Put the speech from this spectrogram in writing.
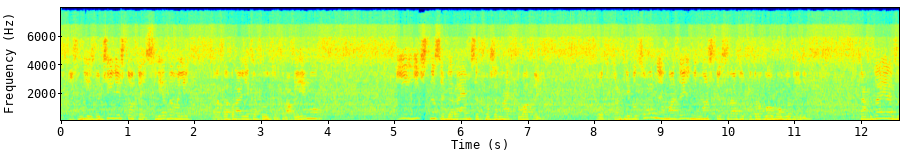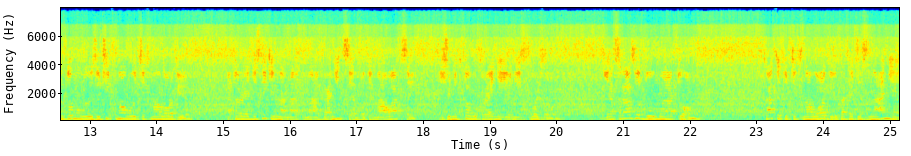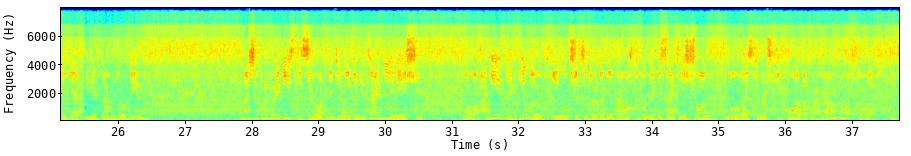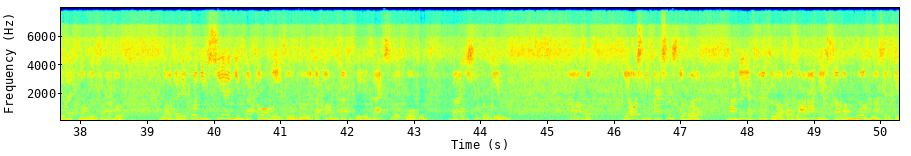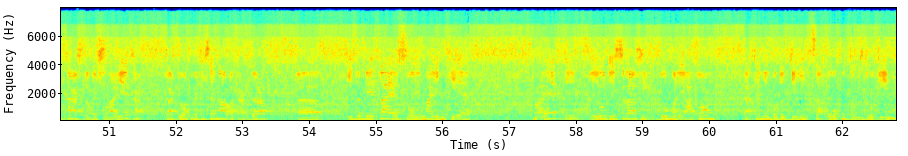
То есть мы изучили что-то, исследовали, разобрали какую-то проблему и лично собираемся пожинать плоды. Вот. Контрибуционная модель немножко сразу по-другому выглядит. Когда я задумываю изучить новую технологию, которая действительно на, на границе вот, инноваций, еще никто в Украине ее не использовал, я сразу думаю о том, как эту технологию, как эти знания я передам другим. Наши программисты сегодня делают уникальные вещи, но они это делают и учатся только для того, чтобы написать еще новые строчки кода программного, чтобы сделать новый продукт. Но далеко не все они готовы и думают о том, как передать свой опыт дальше, другим. А, вот я очень хочу, чтобы модель открытого образования стала модна среди каждого человека, каждого профессионала, когда, э, изобретая свои маленькие проекты, люди сразу думали о том, как они будут делиться опытом с другими.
